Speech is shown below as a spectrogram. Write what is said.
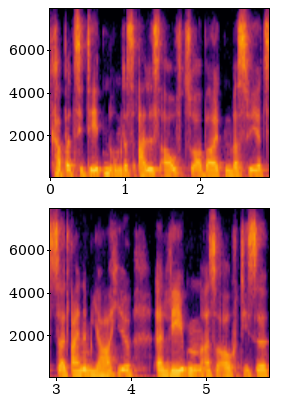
Kapazitäten, um das alles aufzuarbeiten, was wir jetzt seit einem Jahr hier erleben. Also auch diese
